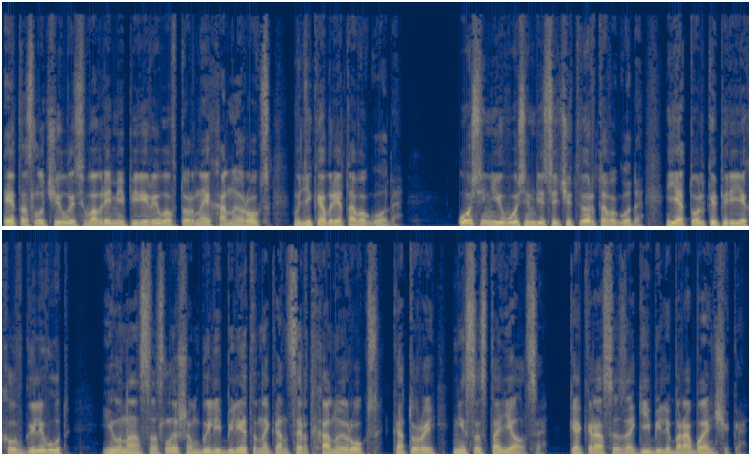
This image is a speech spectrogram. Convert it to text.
это случилось во время перерыва в турне «Hanoi Rocks» в декабре того года. Осенью 84 -го года я только переехал в Голливуд, и у нас со Слэшем были билеты на концерт «Ханой Рокс», который не состоялся, как раз из-за гибели барабанщика.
